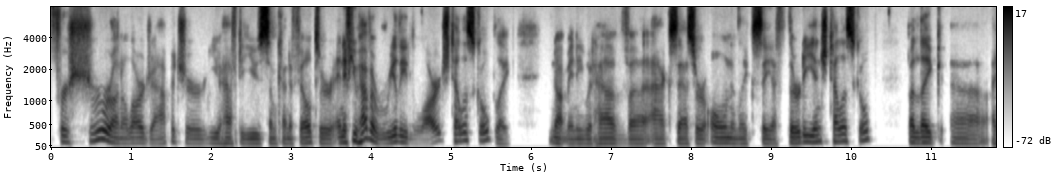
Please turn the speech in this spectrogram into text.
for sure on a large aperture you have to use some kind of filter. And if you have a really large telescope like not many would have uh, access or own like say a 30 inch telescope but like uh, I,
